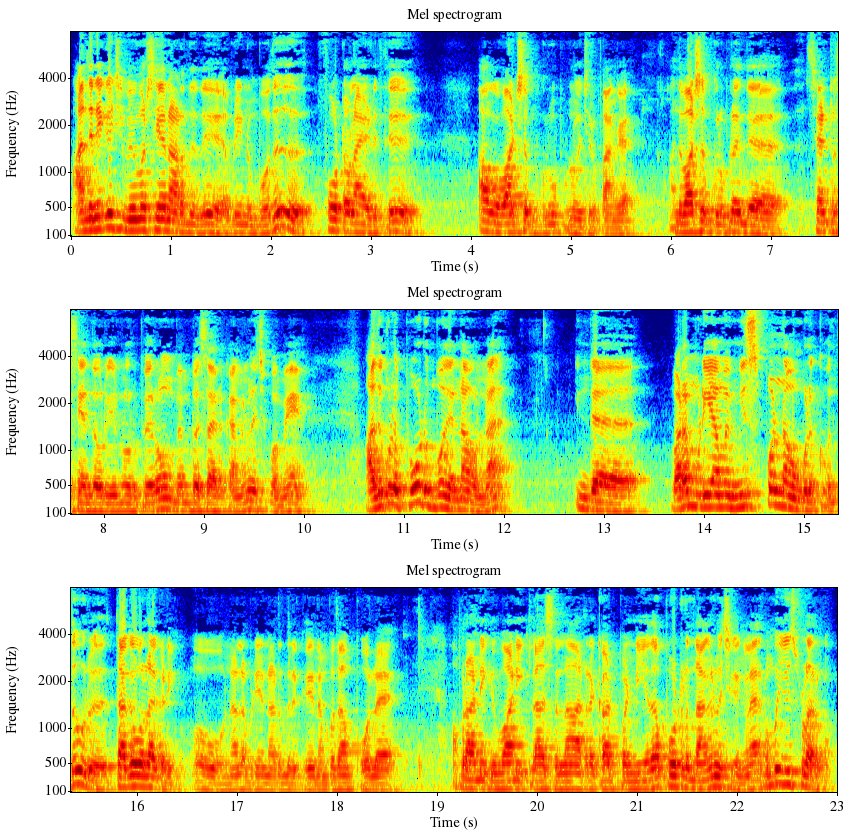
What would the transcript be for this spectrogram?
அந்த நிகழ்ச்சி விமர்சையாக நடந்தது அப்படின்னும் போது ஃபோட்டோலாம் எடுத்து அவங்க வாட்ஸ்அப் குரூப் ஒன்று வச்சுருப்பாங்க. அந்த வாட்ஸ்அப் குரூப்பில் இந்த சென்டர் சேர்ந்த ஒரு இருநூறு பேரும் மெம்பர்ஸாக இருக்காங்கன்னு வச்சுப்போமே. அதுக்குள்ளே போடும்போது என்ன ஒன்று இந்த வர முடியாமல் மிஸ் பண்ணவங்களுக்கு வந்து ஒரு தகவலாக கிடைக்கும். ஓ நல்லபடியாக நடந்திருக்கு நம்ம தான் போகல அப்புறம் அன்றைக்கி வாணி கிளாஸ் எல்லாம் ரெக்கார்ட் பண்ணி எதாவது போட்டிருந்தாங்கன்னு வச்சுக்கோங்களேன் ரொம்ப யூஸ்ஃபுல்லாக இருக்கும்.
